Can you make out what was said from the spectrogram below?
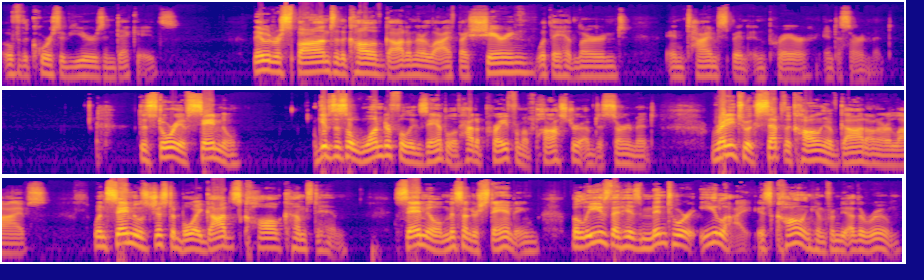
over the course of years and decades. They would respond to the call of God on their life by sharing what they had learned and time spent in prayer and discernment. The story of Samuel gives us a wonderful example of how to pray from a posture of discernment, ready to accept the calling of God on our lives. When Samuel's just a boy, God's call comes to him. Samuel, misunderstanding, believes that his mentor Eli is calling him from the other room.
